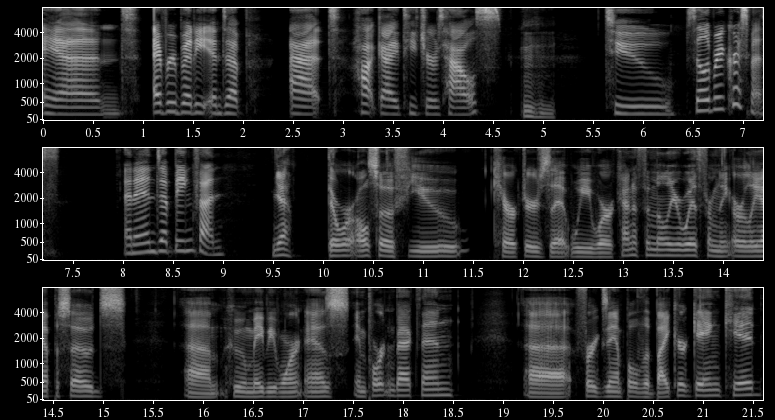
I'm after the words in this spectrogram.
And everybody ends up at Hot Guy Teacher's house hmm to celebrate Christmas. And it ends up being fun. Yeah. There were also a few characters that we were kind of familiar with from the early episodes um, who maybe weren't as important back then. Uh, for example, the biker gang kid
